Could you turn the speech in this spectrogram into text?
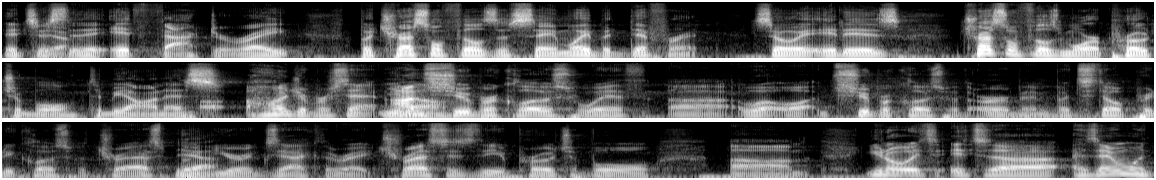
it's just the it factor, right? But Tressel feels the same way, but different. So it is. Tressel feels more approachable, to be honest. Hundred percent. I'm know. super close with uh well, well, super close with Urban, but still pretty close with Tress. But Yeah. you're exactly right. Tress is the approachable. Um, you know, it's it's uh has anyone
